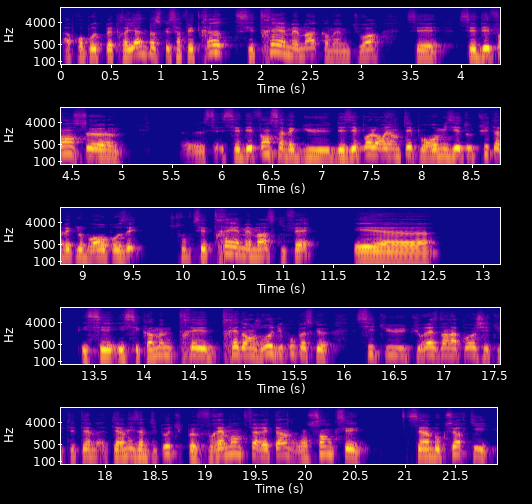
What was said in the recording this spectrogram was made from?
à propos de Petrayan parce que ça fait très, c'est très MMA quand même, tu vois. C'est, défense, euh, euh c'est défense avec du, des épaules orientées pour remiser tout de suite avec le bras opposé. Je trouve que c'est très MMA ce qu'il fait et euh, et c'est quand même très très dangereux du coup parce que si tu tu restes dans la poche et tu t'éternises un petit peu, tu peux vraiment te faire éteindre. On sent que c'est c'est un boxeur qui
